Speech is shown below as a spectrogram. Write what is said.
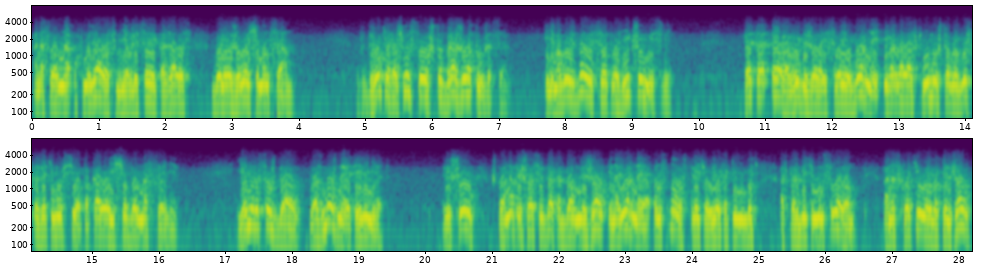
Она словно ухмылялась мне в лицо и казалась более живой, чем он сам. Вдруг я почувствовал, что дрожу от ужаса и не могу избавиться от возникшей мысли. Это Эва выбежала из своей уборной и ворвалась к нему, чтобы высказать ему все, пока он еще был на сцене. Я не рассуждал, возможно это или нет. Решил, что она пришла сюда, когда он лежал, и, наверное, он снова встретил ее каким-нибудь оскорбительным словом. Она схватила его кинжал,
